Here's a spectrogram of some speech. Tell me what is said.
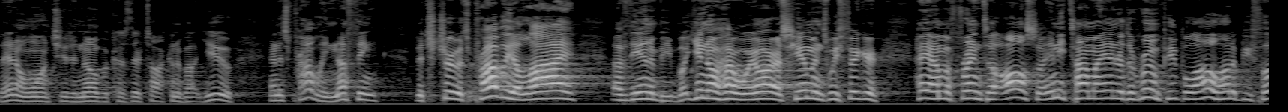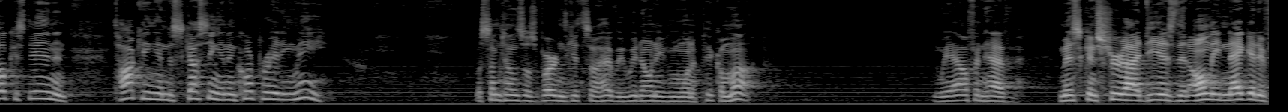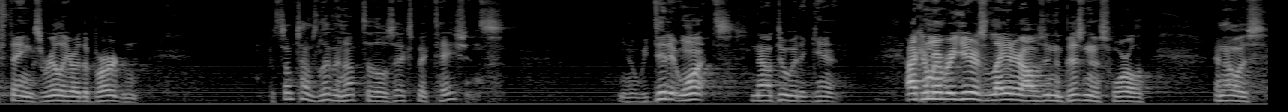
They don't want you to know because they're talking about you. And it's probably nothing that's true. It's probably a lie of the enemy. But you know how we are as humans. We figure, hey, I'm a friend to all. So anytime I enter the room, people all ought to be focused in and talking and discussing and incorporating me. But sometimes those burdens get so heavy we don't even want to pick them up. We often have misconstrued ideas that only negative things really are the burden. But sometimes living up to those expectations. You know, we did it once, now do it again. I can remember years later, I was in the business world and I was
